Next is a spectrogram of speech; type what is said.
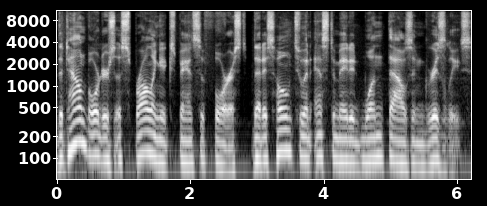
The town borders a sprawling expanse of forest that is home to an estimated 1,000 grizzlies.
